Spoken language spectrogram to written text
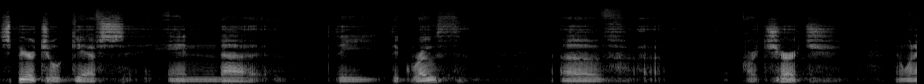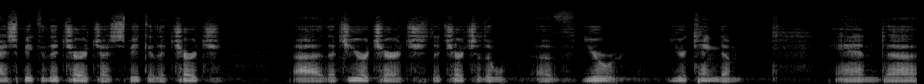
spiritual gifts in uh, the the growth of uh, our church. And when I speak of the church, I speak of the church uh, that's your church, the church of the of your your kingdom, and uh,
